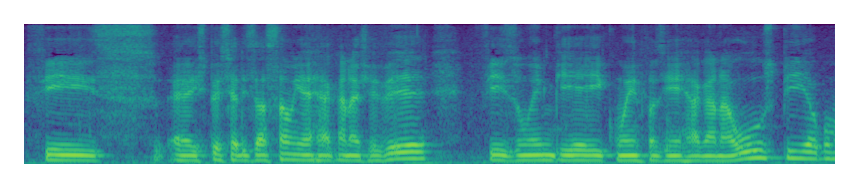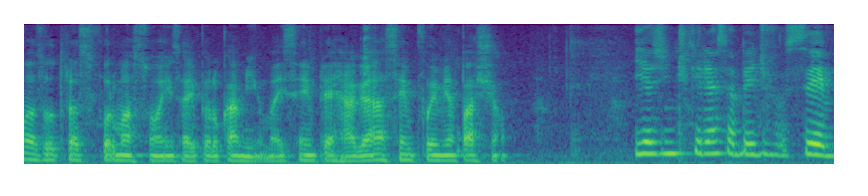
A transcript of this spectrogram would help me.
Fiz é, especialização em RH na GV, fiz um MBA com ênfase em RH na USP e algumas outras formações aí pelo caminho, mas sempre RH sempre foi minha paixão. E a gente queria saber de você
